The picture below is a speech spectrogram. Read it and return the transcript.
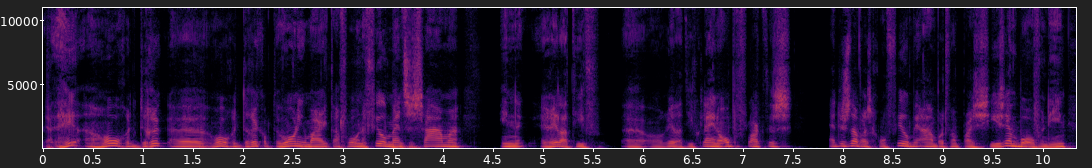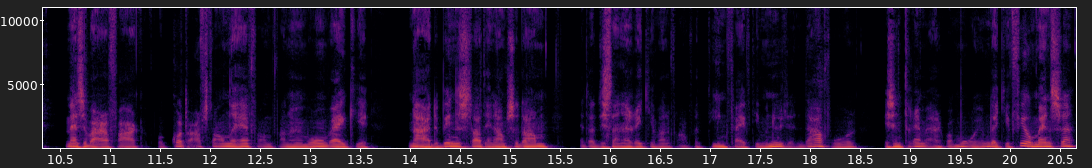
heel, een hoge, druk, eh, hoge druk op de woningmarkt. Daar wonen veel mensen samen in relatief, eh, relatief kleine oppervlaktes. En dus dat was gewoon veel meer aanbod van passagiers. En bovendien, mensen waren vaak voor korte afstanden hè, van, van hun woonwijkje naar de binnenstad in Amsterdam. En dat is dan een ritje van, van, van 10, 15 minuten. En daarvoor is een tram eigenlijk wel mooi, omdat je veel mensen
